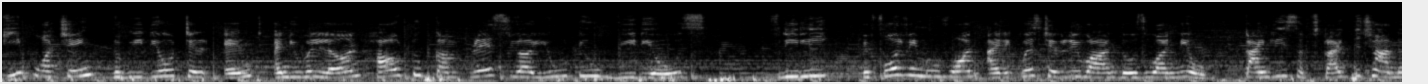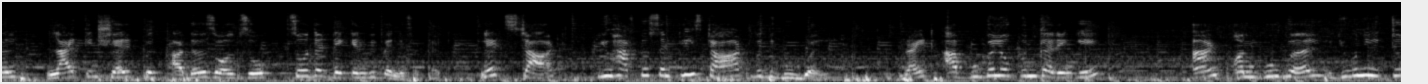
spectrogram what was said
Keep watching the video till end and you will learn how to compress your YouTube videos freely. Before we move on, I request everyone, those who are new, kindly subscribe the channel, like and share it with others also so that they can be benefited. Let's start. You have to simply start with Google. Right? आप Google open करेंगे and on Google you need to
